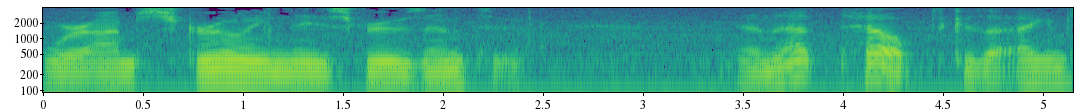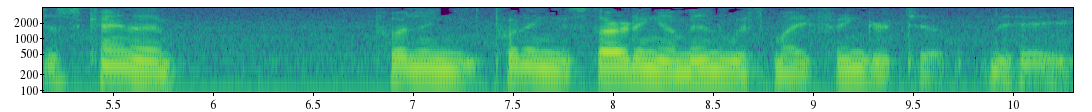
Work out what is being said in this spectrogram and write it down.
where I'm screwing these screws into and that helped because I'm just kind of putting putting starting them in with my fingertip hey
